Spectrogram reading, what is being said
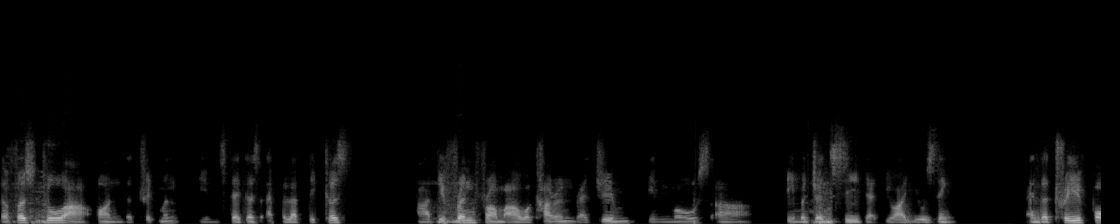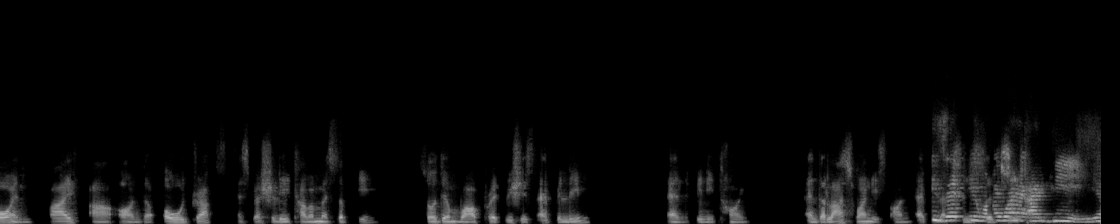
The first two are on the treatment in status epilepticus, uh, different from our current regime in most uh, emergency that you are using. And the three, four, and five are on the old drugs, especially carbamazepine, sodium valproate, which is Epilim, and phenytoin. And the last one is on epilepsy Is that? Yeah.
